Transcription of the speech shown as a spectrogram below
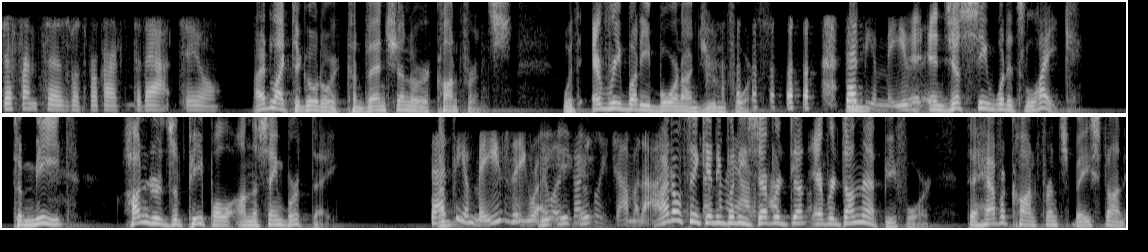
differences with regards to that too. I'd like to go to a convention or a conference with everybody born on June 4th. That'd and, be amazing. And just see what it's like to meet hundreds of people on the same birthday. That'd be amazing, right? Well, especially Gemini. I don't think Gemini anybody's ever done ever done that before. To have a conference based on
